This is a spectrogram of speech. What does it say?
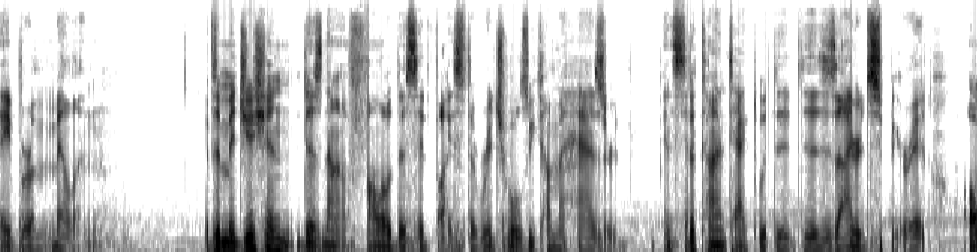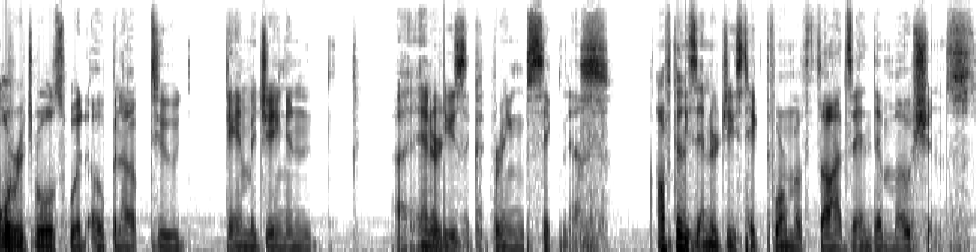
Abramelin. If the magician does not follow this advice, the rituals become a hazard. Instead of contact with the desired spirit, all rituals would open up to damaging and uh, energies that could bring sickness. Often these energies take the form of thoughts and emotions.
